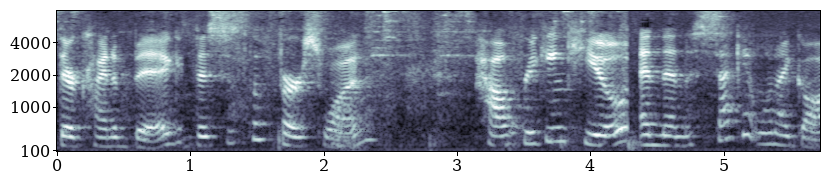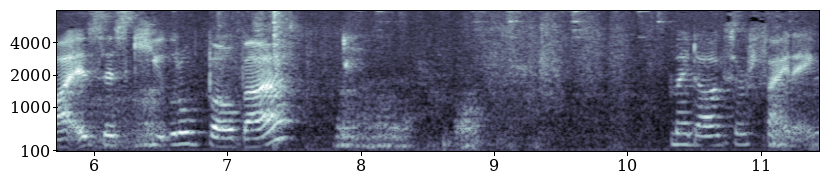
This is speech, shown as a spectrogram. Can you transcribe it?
they're kind of big. This is the first one. How freaking cute. And then the second one I got is this cute little boba. My dogs are fighting.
